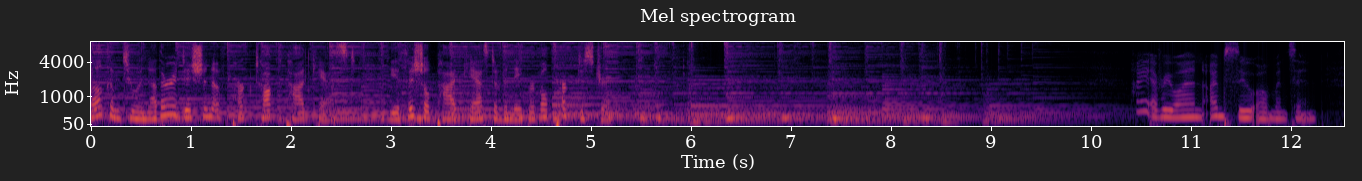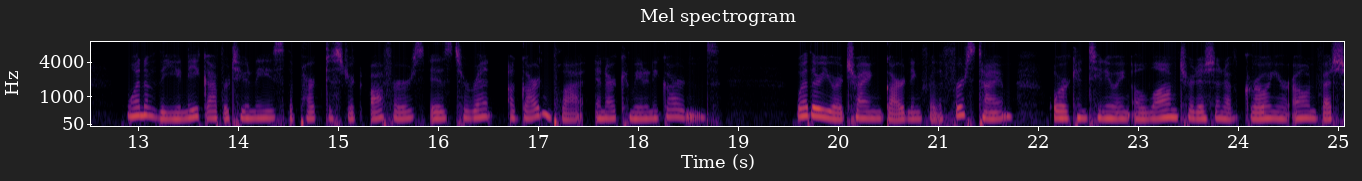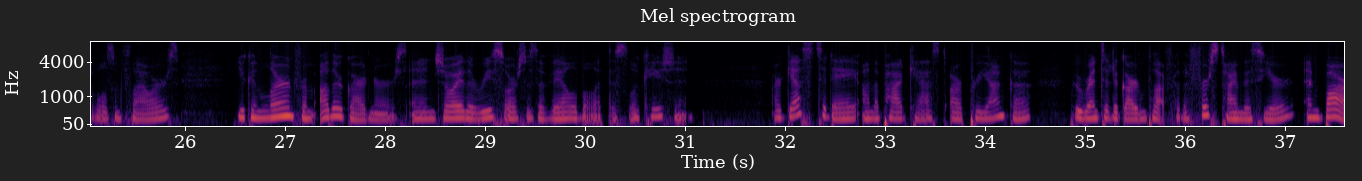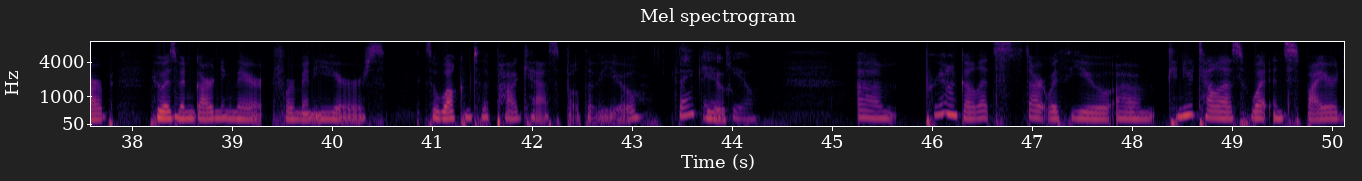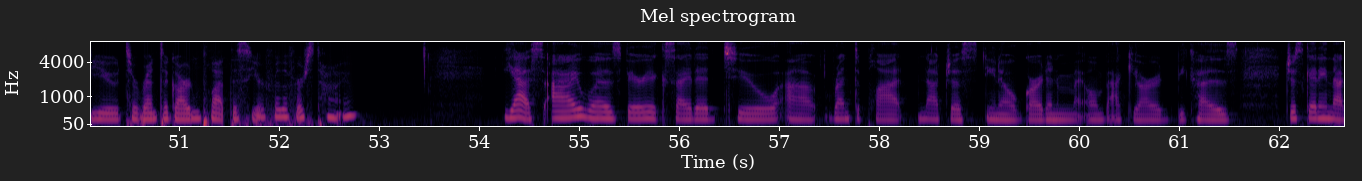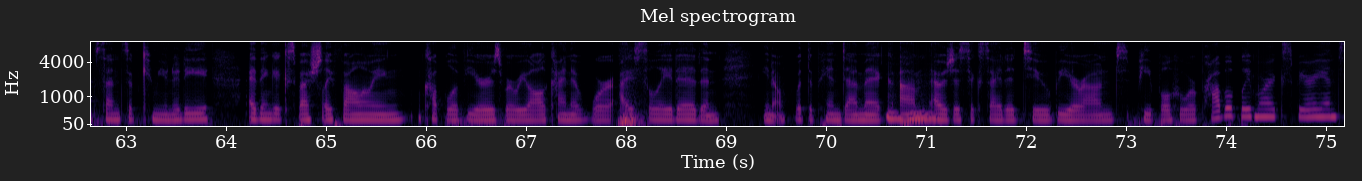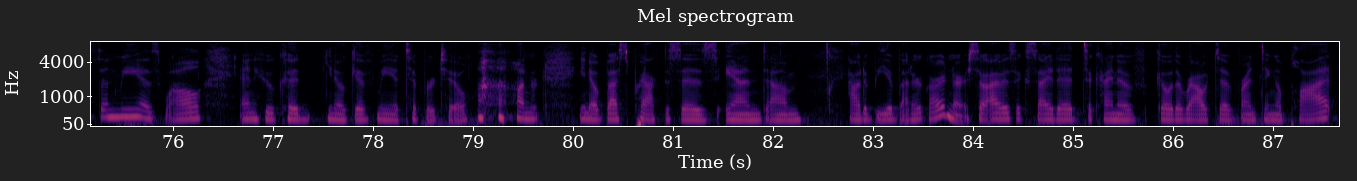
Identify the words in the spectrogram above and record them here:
Welcome to another edition of Park Talk Podcast, the official podcast of the Naperville Park District. Hi, everyone. I'm Sue Omenson. One of the unique opportunities the Park District offers is to rent a garden plot in our community gardens. Whether you are trying gardening for the first time or continuing a long tradition of growing your own vegetables and flowers, you can learn from other gardeners and enjoy the resources available at this location. Our guests today on the podcast are Priyanka, who rented a garden plot for the first time this year, and Barb, who has been gardening there for many years. So, welcome to the podcast, both of you. Thank you. Thank you. Um, Priyanka, let's start with you. Um, can you tell us what inspired you to rent a garden plot this year for the first time? Yes, I was very excited to uh, rent a plot, not just, you know, garden in my own backyard, because just getting that sense of community, I think, especially following a couple of years where we all kind of were isolated and, you know, with the pandemic, um, Mm-hmm. um, I was just excited to be around people who were probably more experienced than me as well and who could, you know, give me a tip or two on, you know, best practices and um, how to be a better gardener. So I was excited to kind of go the route of renting a plot.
